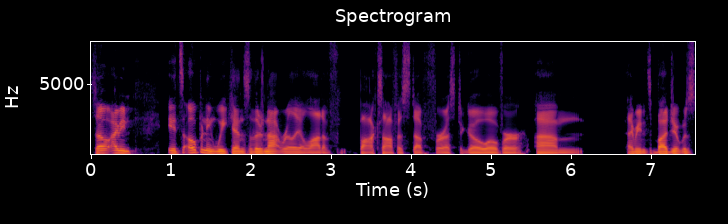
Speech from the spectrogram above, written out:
So I mean, it's opening weekend, so there's not really a lot of box office stuff for us to go over. Um, I mean, its budget was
